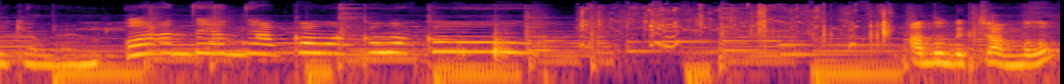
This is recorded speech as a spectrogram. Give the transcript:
이게 얼마? 어 안돼 안돼 아까워 아까워 아까워. 아 너 맥주 안 먹어?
